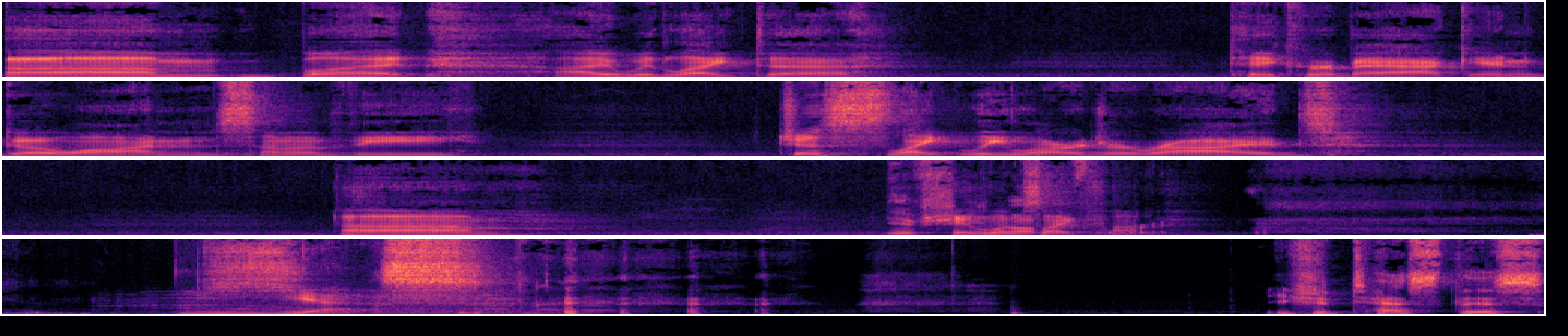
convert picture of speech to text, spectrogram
Um, but I would like to take her back and go on some of the just slightly larger rides. Um, If she's it looks like fun. Yes. You should test this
